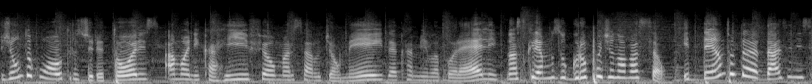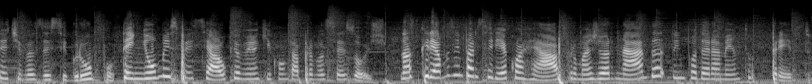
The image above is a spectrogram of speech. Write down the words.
junto com outros diretores, a Mônica Riffel, Marcelo de Almeida, Camila Borelli, nós criamos o grupo de inovação. E dentro da, das iniciativas desse grupo, tem uma especial que eu venho aqui contar para vocês hoje. Nós criamos em parceria com a Reafro uma jornada jornada do empoderamento preto.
